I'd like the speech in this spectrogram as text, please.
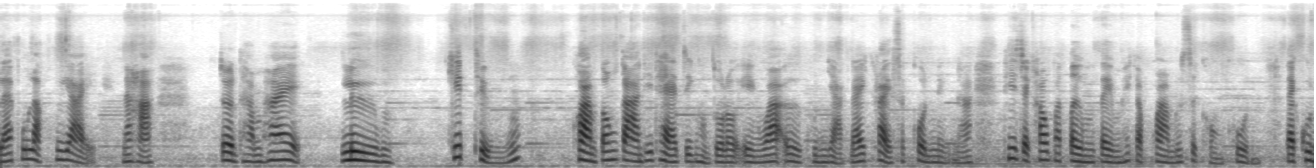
และผู้หลักผู้ใหญ่นะคะ จนทำให้ลืมคิดถึงความต้องการที่แท้จริงของตัวเราเองว่าเออคุณอยากได้ใครสักคนหนึ่งนะที่จะเข้ามาเติมเต็มให้กับความรู้สึกของคุณ แต่คุณ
